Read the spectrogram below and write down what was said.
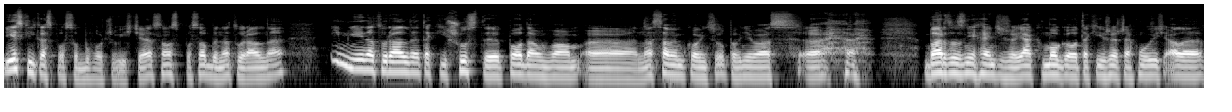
Jest kilka sposobów oczywiście, są sposoby naturalne i mniej naturalne. Taki szósty podam Wam e, na samym końcu, pewnie Was e, bardzo zniechęci, że jak mogę o takich rzeczach mówić, ale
